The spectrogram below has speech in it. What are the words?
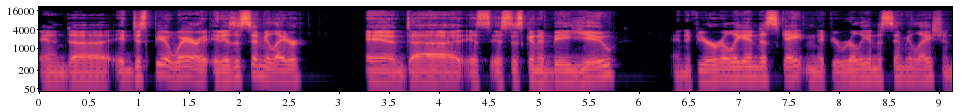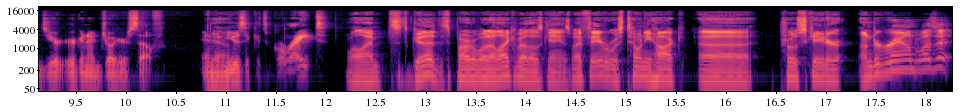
and uh it just be aware it, it is a simulator and uh it's it's just going to be you and if you're really into skating if you're really into simulations you're you're going to enjoy yourself and Yeah. the music it's great Well, I'm. It's good. It's part of what I like about those games. My favorite was Tony Hawk uh, Pro Skater Underground. Was it?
